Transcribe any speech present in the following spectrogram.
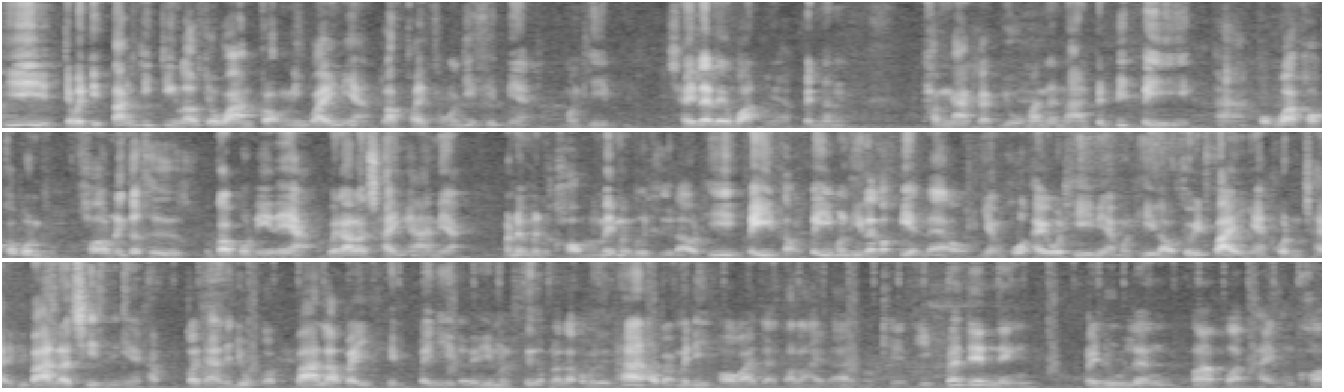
ที่จะไปติดตั้งจริงๆ แล้วจะวางกล่องนี้ไว้เนี่ยรับไฟ220เนี่ยบางทีใช้หลายๆวันเนี่ยเป็นนั้นทำงานกับอยู่มานานๆเป็นปีๆอ่าผมว่าข้อกังวลข้อหนึ่งก็คืออุปกรณ์พวกนี้เนี่ยเวลาเราใช้งานเนี่ย มันไม่เหมือนคอมไม่เหมือนมือถือเราที่ปีสองปีบางทีเราก็เปลี่ยนแล้วอย่างพวก IoT เนี่ยบางทีเราสวิตช์ไฟอย่างเงี้ยคนใช้ที่บ้านแล้วชินอย่างเงี้ยครับก็อาจจะอยู่กับบ้านเราไปอีกสิปีเลยที่มันเสื่อมแล้วเราก็ไม่รู้ถ้าเอาแบบไม่ดีพอก็อาจจะอันตรายได้โอเคอีกประเด็นหนึ่งไปดูเรื่องความปลอดภัยของข้อ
